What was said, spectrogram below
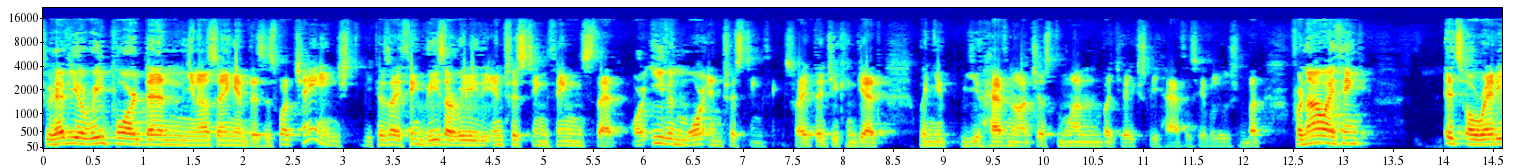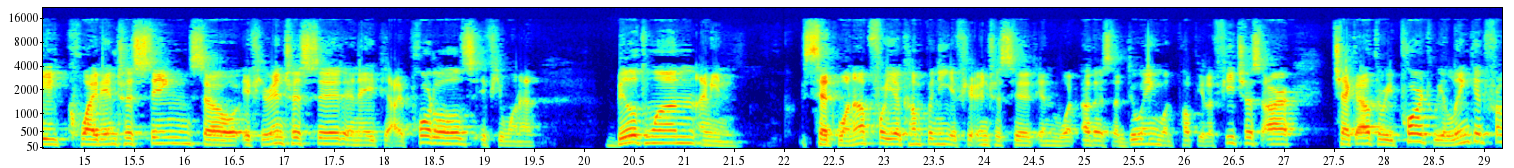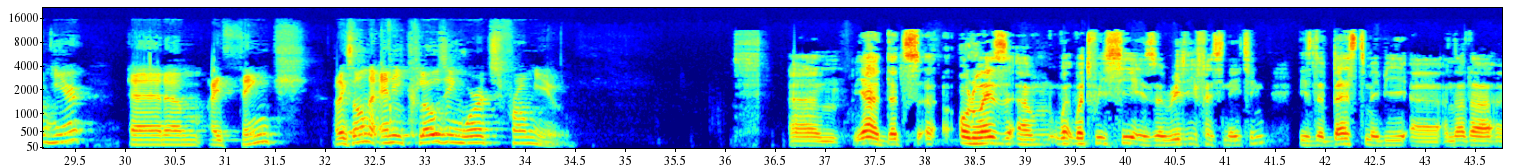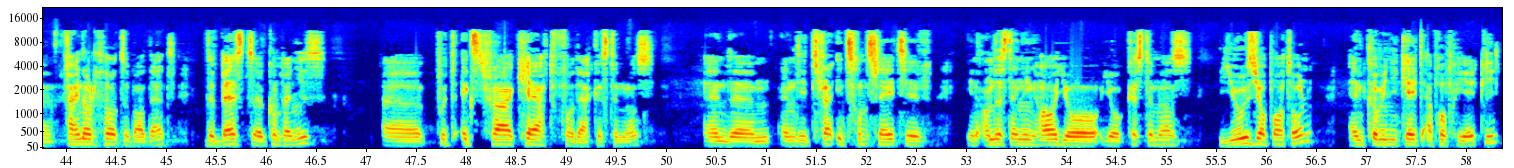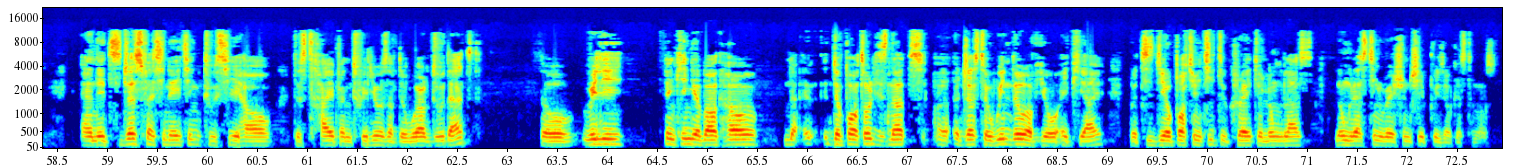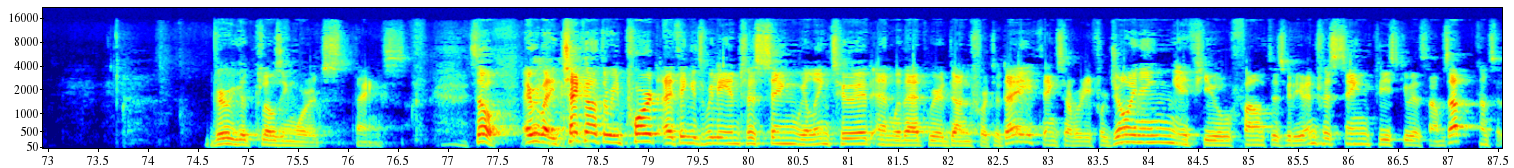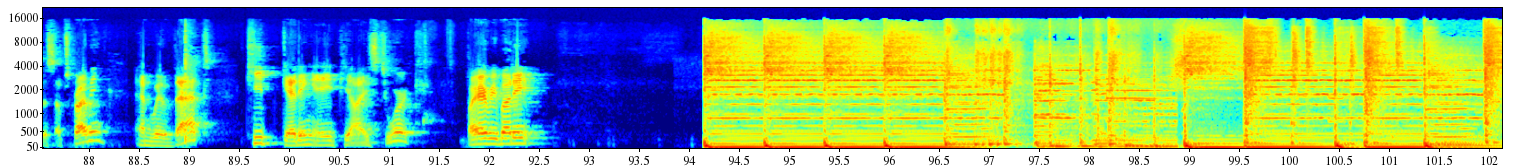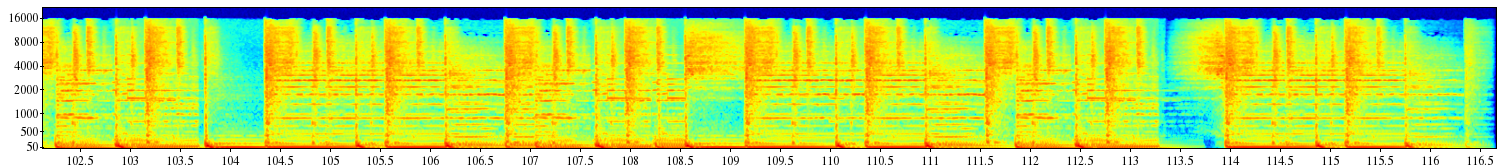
to have your report then, you know, saying, and this is what changed, because I think these are really the interesting things that, or even more interesting things, right, that you can get when you you have not just one, but you actually have this evolution. But for now, I think it's already quite interesting. So if you're interested in API portals, if you want to build one, I mean, set one up for your company. If you're interested in what others are doing, what popular features are, check out the report. We'll link it from here. And um, I think, Alexander, any closing words from you? Um, yeah, that's uh, always um, what, what, we see is uh, really fascinating. Is the best, maybe uh, another uh, final thought about that. The best uh, companies uh, put extra care for their customers, and um, and it tra- it translates in understanding how your your customers use your portal and communicate appropriately. And it's just fascinating to see how the Stripe and Twilios of the world do that. So really thinking about how the portal is not uh, just a window of your API, but it's the opportunity to create a long last, long lasting relationship with your customers. Very good closing words. Thanks. So, everybody, check out the report. I think it's really interesting. We'll link to it. And with that, we're done for today. Thanks, everybody, for joining. If you found this video interesting, please give it a thumbs up, consider subscribing. And with that, keep getting APIs to work. Bye, everybody.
